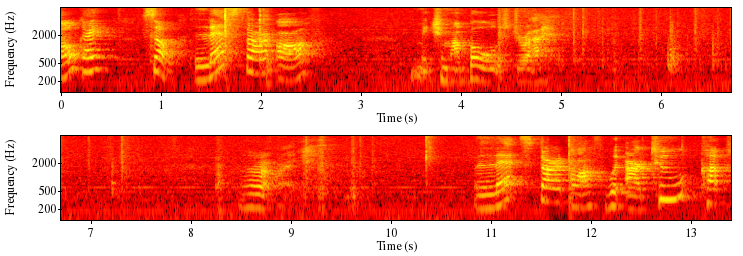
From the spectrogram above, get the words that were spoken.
Okay so let's start off make sure my bowl is dry. All right. Let's start off with our two cups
